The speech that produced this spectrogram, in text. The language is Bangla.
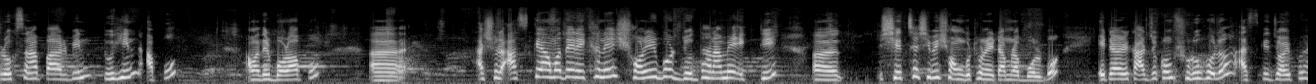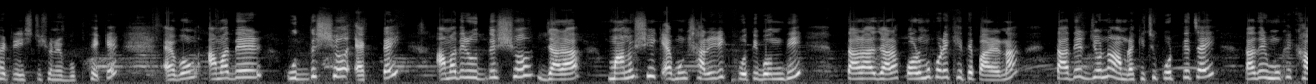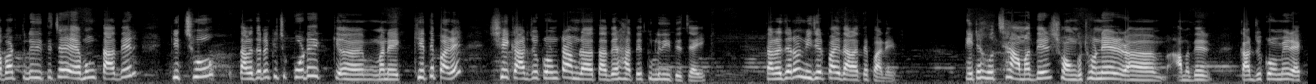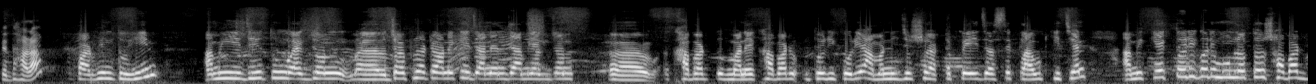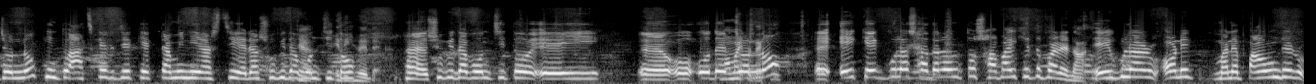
রোকসানা পারবিন তুহিন আপু আমাদের বড় আপু। আসলে আজকে আমাদের এখানে স্বনির্ভর যোদ্ধা নামে একটি আহ, স্বেচ্ছাসেবী সংগঠন এটা আমরা বলব। এটার কার্যক্রম শুরু হলো আজকে জয়পুরহাটের স্টেশনের বুক থেকে এবং আমাদের উদ্দেশ্য একটাই, আমাদের উদ্দেশ্য যারা মানসিক এবং শারীরিক প্রতিবন্ধী, তারা যারা কর্ম করে খেতে পারে না, তাদের জন্য আমরা কিছু করতে চাই, তাদের মুখে খাবার তুলে দিতে চাই এবং তাদের কিছু, তারা যারা কিছু করে মানে খেতে পারে, সেই কার্যক্রমটা আমরা তাদের হাতে তুলে দিতে চাই। তারা যেন নিজের পায়ে দাঁড়াতে পারে। এটা হচ্ছে আমাদের সংগঠনের আমাদের কার্যক্রমের একটা ধারা। পারভিন তুহিন আমি যেহেতু একজন জয়পুরহাটে অনেকেই জানেন যে আমি একজন খাবার মানে খাবার তৈরি করি আমার নিজস্ব একটা পেজ আছে ক্লাউড কিচেন আমি কেক তৈরি করি মূলত সবার জন্য কিন্তু আজকের যে কেকটা আমি নিয়ে আসছি এরা সুবিধা বঞ্চিত। হয়ে দেখ। হ্যাঁ সুবিধা বঞ্চিত এই ওদের জন্য। এই কেকগুলা সাধারণত সবাই খেতে পারে না। এইগুলার অনেক মানে পাউন্ডের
